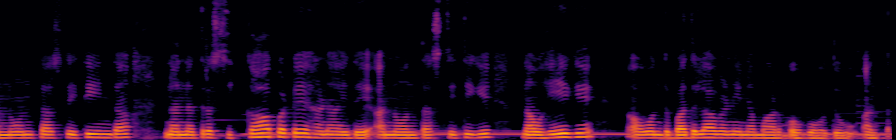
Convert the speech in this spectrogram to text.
ಅನ್ನುವಂಥ ಸ್ಥಿತಿಯಿಂದ ನನ್ನ ಹತ್ರ ಸಿಕ್ಕಾಪಟ್ಟೆ ಹಣ ಇದೆ ಅನ್ನುವಂಥ ಸ್ಥಿತಿಗೆ ನಾವು ಹೇಗೆ ಒಂದು ಬದಲಾವಣೆನ ಮಾಡ್ಕೋಬಹುದು ಅಂತ.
